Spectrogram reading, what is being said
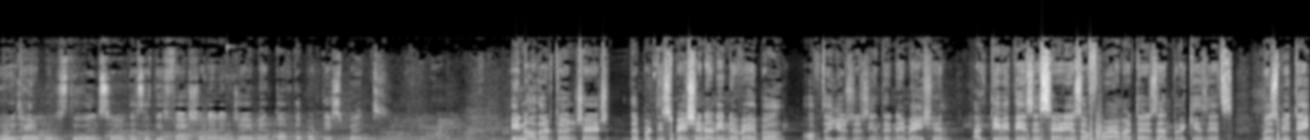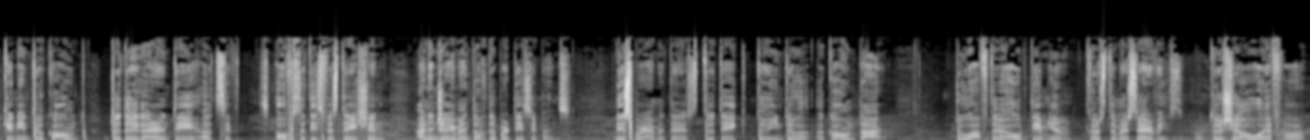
Requirements to ensure the satisfaction and enjoyment of the participants. In order to ensure the participation and innovable of the users in the animation activities, a series of parameters and requisites must be taken into account to the guarantee of, of satisfaction and enjoyment of the participants. These parameters to take to, into account are to offer optimum customer service, to show effort,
